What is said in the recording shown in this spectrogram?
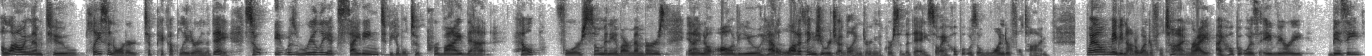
allowing them to place an order to pick up later in the day. So it was really exciting to be able to provide that help for so many of our members. And I know all of you had a lot of things you were juggling during the course of the day. So I hope it was a wonderful time. Well, maybe not a wonderful time, right? I hope it was a very busy,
